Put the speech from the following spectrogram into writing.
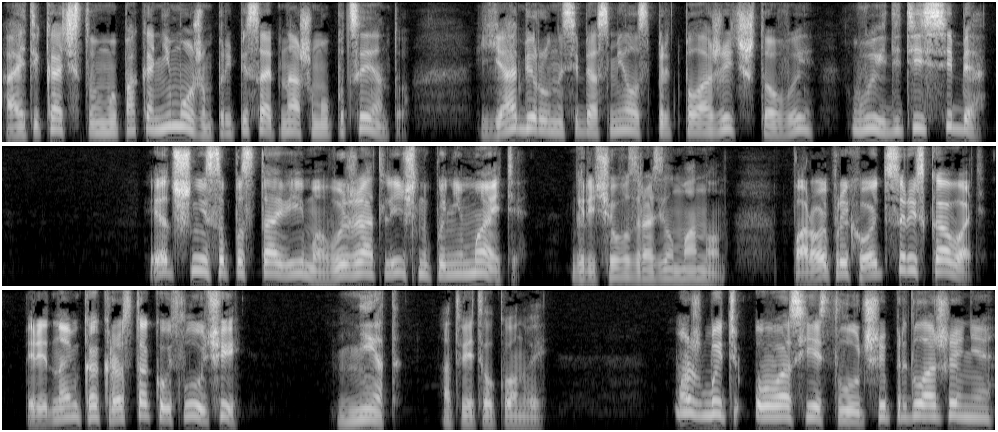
а эти качества мы пока не можем приписать нашему пациенту, я беру на себя смелость предположить, что вы выйдете из себя». «Это ж несопоставимо, вы же отлично понимаете», — горячо возразил Манон. «Порой приходится рисковать. Перед нами как раз такой случай». «Нет», — ответил Конвей. «Может быть, у вас есть лучшие предложения?»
